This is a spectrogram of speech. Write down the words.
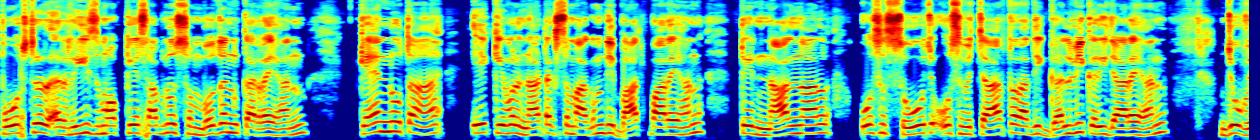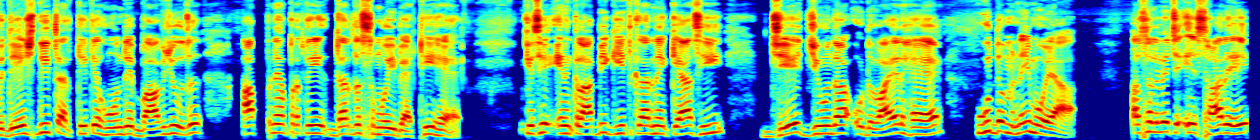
ਪੋਸਟਰ ਰਿਲੀਜ਼ ਮੌਕੇ ਸਭ ਨੂੰ ਸੰਬੋਧਨ ਕਰ ਰਹੇ ਹਨ। ਕਹਿਣ ਨੂੰ ਤਾਂ ਇਹ ਕੇਵਲ ਨਾਟਕ ਸਮਾਗਮ ਦੀ ਬਾਤ ਪਾ ਰਹੇ ਹਨ ਤੇ ਨਾਲ-ਨਾਲ ਉਸ ਸੋਚ, ਉਸ ਵਿਚਾਰਧਾਰਾ ਦੀ ਗੱਲ ਵੀ ਕਰੀ ਜਾ ਰਹੇ ਹਨ, ਜੋ ਵਿਦੇਸ਼ ਦੀ ਧਰਤੀ ਤੇ ਹੋਣ ਦੇ ਬਾਵਜੂਦ ਆਪਣੇ ਪ੍ਰਤੀ ਦਰਦ ਸਮੋਈ ਬੈਠੀ ਹੈ। ਕਿਸੇ ਇਨਕਲਾਬੀ ਗੀਤਕਾਰ ਨੇ ਕਿਹਾ ਸੀ, ਜੇ ਜਿਉਂਦਾ ਉਡਵਾਇਰ ਹੈ, ਊਧਮ ਨਹੀਂ ਮੋਇਆ। ਅਸਲ ਵਿੱਚ ਇਹ ਸਾਰੇ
